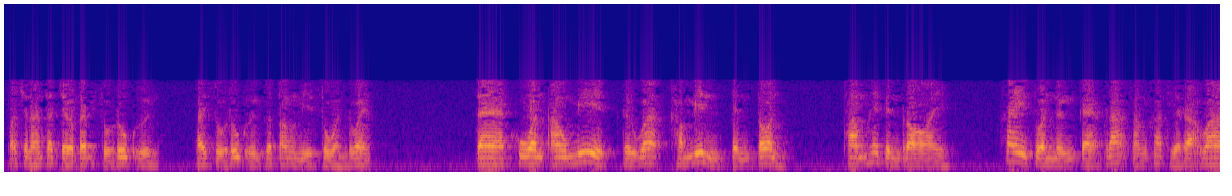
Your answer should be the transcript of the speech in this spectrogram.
เพราะฉะนั้นถ้าเจอไปสู่รูปอื่น ไปสู่รูปอื่นก็ต้องมีส่วนด้วย แต่ควรเอามีดหรือว่าขมิ้นเป็นต้นทำให้เป็นรอย ให้ส่วนหนึ่งแก่พระสังฆเถระว่า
